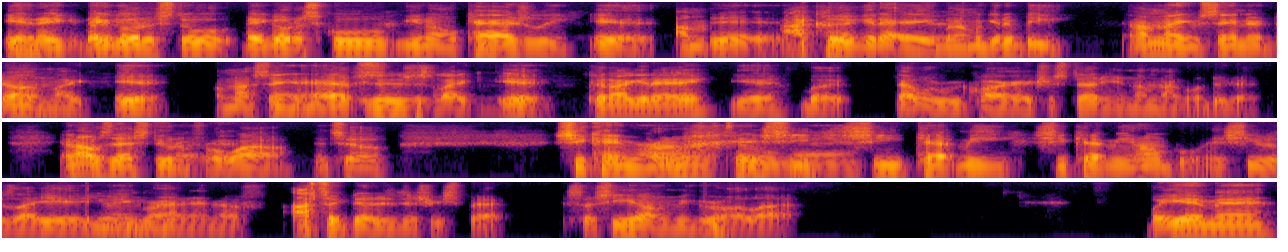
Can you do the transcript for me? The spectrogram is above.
Yeah, they they go to school. They go to school. You know, casually. Yeah, I'm. Yeah. I could get an A, but I'm gonna get a B, and I'm not even saying they're done. Like, yeah, I'm not saying mm-hmm. F's. It's just like, yeah, could I get an A? Yeah, but that would require extra study, and I'm not gonna do that. And I was that student for a while until she came around too, and she man. she kept me she kept me humble, and she was like, yeah, you ain't mm-hmm. grinding enough. I took that as disrespect, so she helped me grow a lot but yeah, man,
